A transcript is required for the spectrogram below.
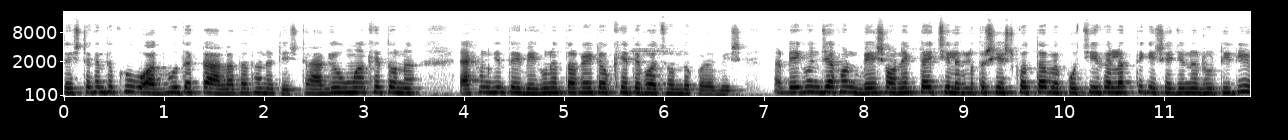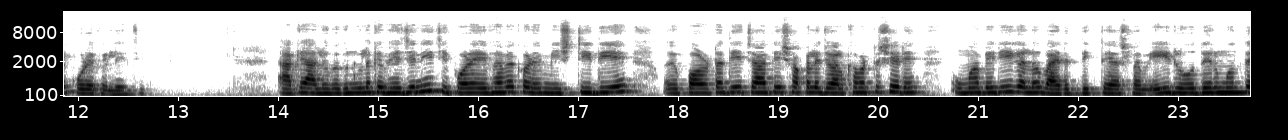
টেস্টটা কিন্তু খুব অদ্ভুত একটা আলাদা ধরনের টেস্ট আগে উমা খেত না, এখন কিন্তু এই বেগুনের তরকারিটাও খেতে পছন্দ করে বেশ। আর বেগুন যখন বেশ অনেকটাই ছেলেগুলো তো শেষ করতে হবে, পচিয়ে ফেলার থেকে, সেই জন্য রুটি দিয়ে করে ফেলেছি। আগে আলু বেগুনগুলোকে ভেজে নিয়েছি, পরে এইভাবে করে মিষ্টি দিয়ে পরোটা দিয়ে, চা দিয়ে সকালে জলখাবারটা সেরে উমা বেরিয়ে গেল, বাইরের দিকটায় আসলাম। এই রোদের মধ্যে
